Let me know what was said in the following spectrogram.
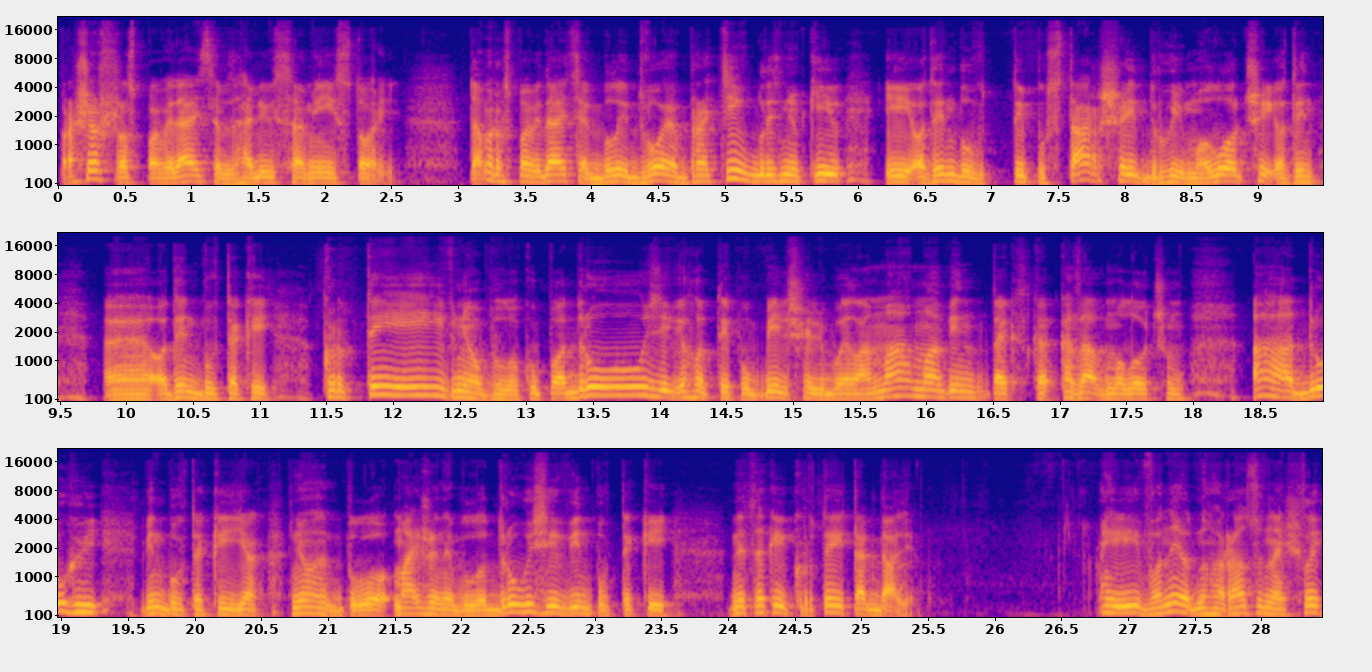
про що ж розповідається взагалі в самій історії? Там розповідається, як були двоє братів-близнюків, і один був типу старший, другий молодший, один, е, один був такий крутий, в нього було купа друзів, його типу більше любила мама, він так казав молодшому. А другий він був такий, як в нього було майже не було друзів, він був такий не такий крутий і так далі. І вони одного разу знайшли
